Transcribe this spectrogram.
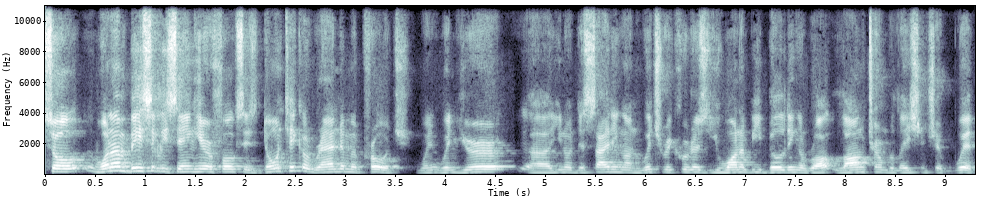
so what i'm basically saying here folks is don't take a random approach when, when you're uh, you know deciding on which recruiters you want to be building a long-term relationship with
